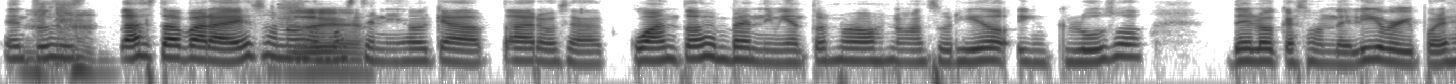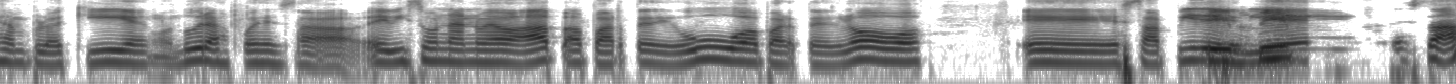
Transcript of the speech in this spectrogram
Entonces, hasta para eso nos hemos Sí. tenido que adaptar. O sea, ¿cuántos emprendimientos nuevos nos han surgido, incluso de lo que son delivery? Por ejemplo, aquí en Honduras, pues ah, he visto una nueva app, aparte de Uber, aparte de Globo, eh, está Pide. Bien, está,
